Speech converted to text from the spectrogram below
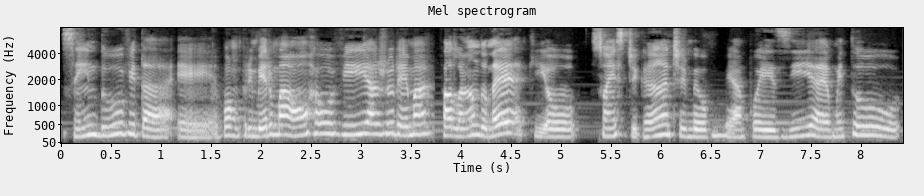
sem dúvida. É, bom, primeiro uma honra ouvir a Jurema falando, né, que eu sou instigante, meu, minha poesia é muito...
